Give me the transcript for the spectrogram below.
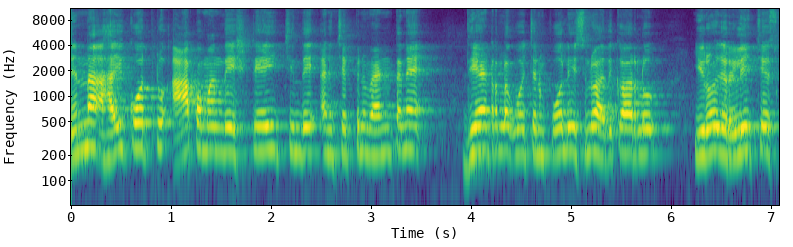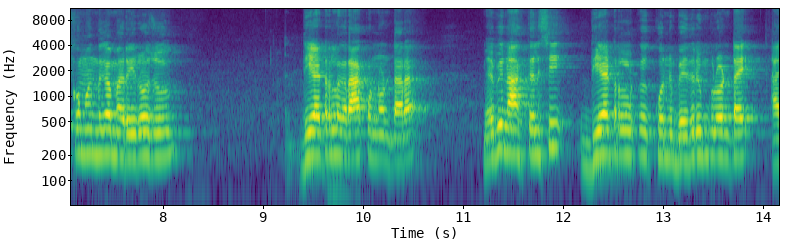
నిన్న హైకోర్టు ఆపమంది స్టే ఇచ్చింది అని చెప్పిన వెంటనే థియేటర్లకు వచ్చిన పోలీసులు అధికారులు ఈరోజు రిలీజ్ చేసుకోమందిగా మరి ఈరోజు థియేటర్లకు రాకుండా ఉంటారా? మేబీ నాకు తెలిసి థియేటర్లకు కొన్ని బెదిరింపులు ఉంటాయి ఆ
